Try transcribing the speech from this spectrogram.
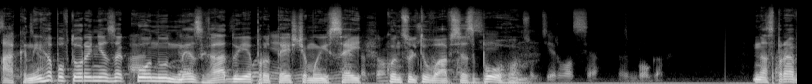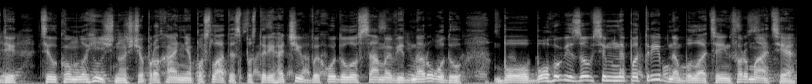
а книга повторення закону не згадує про те, що Моїсей консультувався з Богом. Насправді цілком логічно, що прохання послати спостерігачів виходило саме від народу, бо Богові зовсім не потрібна була ця інформація,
